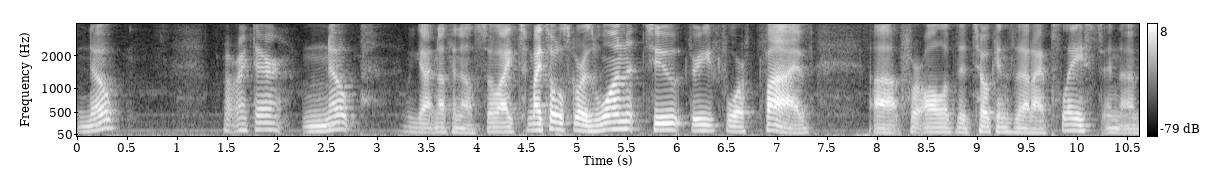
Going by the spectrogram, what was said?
nope. Not right there. Nope. We got nothing else. So I, my total score is one, two, three, four, five uh, for all of the tokens that I placed. And I'll,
